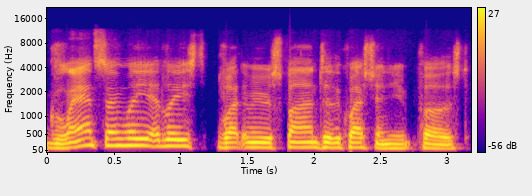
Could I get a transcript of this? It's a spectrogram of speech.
glancingly at least let me respond to the question you posed?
